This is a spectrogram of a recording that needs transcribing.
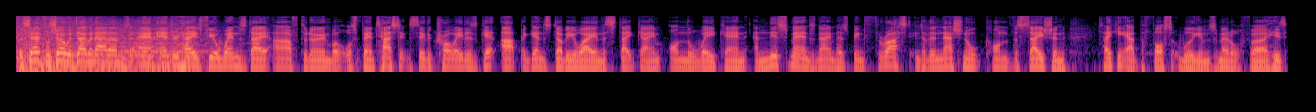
The SANFL Show with Damon Adams and Andrew Hayes for your Wednesday afternoon. Well, it was fantastic to see the Crow Eaters get up against WA in the state game on the weekend. And this man's name has been thrust into the national conversation, taking out the Fos Williams medal for his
